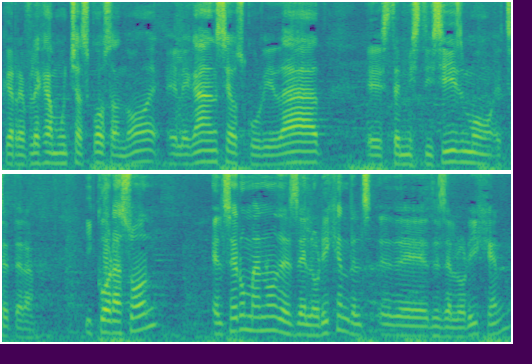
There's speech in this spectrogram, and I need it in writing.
que refleja muchas cosas, ¿no? Elegancia, oscuridad, este misticismo, etcétera. Y corazón, el ser humano desde el origen del, eh, de- desde el origen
